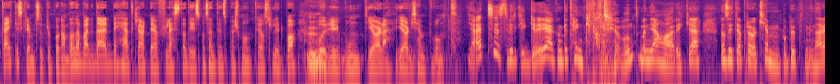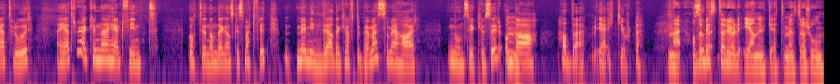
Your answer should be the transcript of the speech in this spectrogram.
det er ikke skremselspropaganda. Det er bare det er helt klart det flest av de som har sendt inn spørsmål til oss, lurer på. Hvor vondt gjør det? Gjør det kjempevondt? Jeg syns det virker gøy. Jeg kan ikke tenke meg at det gjør vondt, men jeg har ikke Nå sitter jeg og prøver å klemme på puppene mine her. Jeg tror, nei, jeg tror jeg kunne helt fint gått gjennom det ganske smertefritt. Med mindre jeg hadde kraftig PMS, som jeg har noen sykluser, og da hadde jeg ikke gjort det. Nei, og det det- beste er å gjøre det én uke etter menstruasjon.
